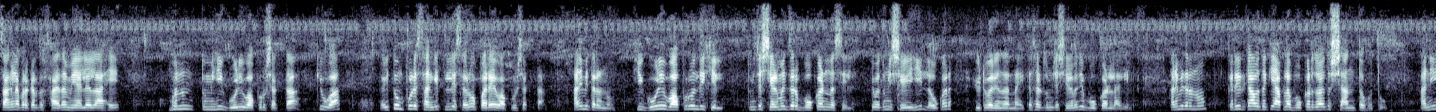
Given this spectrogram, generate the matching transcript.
चांगल्या प्रकारचा फायदा मिळालेला आहे. म्हणून तुम्ही ही गोळी वापरू शकता किंवा इथून पुढे सांगितलेले सर्व पर्याय वापरू शकता. आणि मित्रांनो ही गोळी वापरून देखील तुमच्या शेळमध्ये जर बोकड नसेल किंवा तुमची शेळी ही लवकर हिटवर येणार नाही त्यासाठी तुमच्या शेळीमध्ये बोकड लागेल. आणि मित्रांनो कधी काय होतं की आपला बोकड जो आहे तो शांत होतो आणि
